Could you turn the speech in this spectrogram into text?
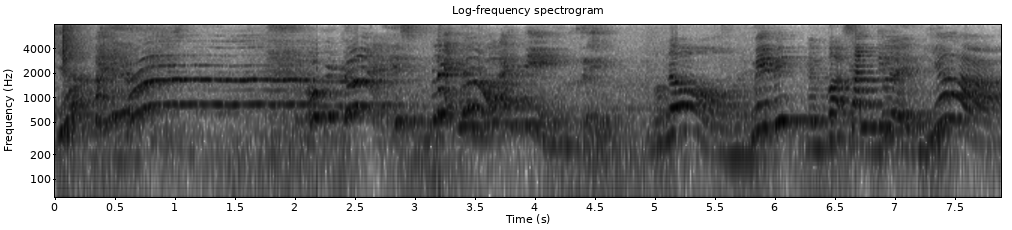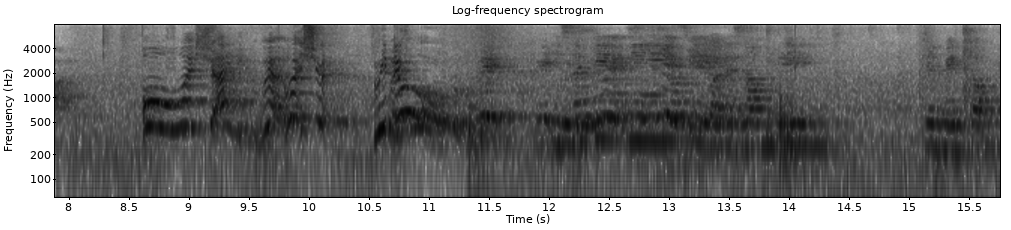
Yeah. oh my god, it's black now. I think. No. Maybe The butt something. burn. Yeah. Oh, what should I? What, what should we do? Wait, wait, it's okay. We got something. Can make up.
